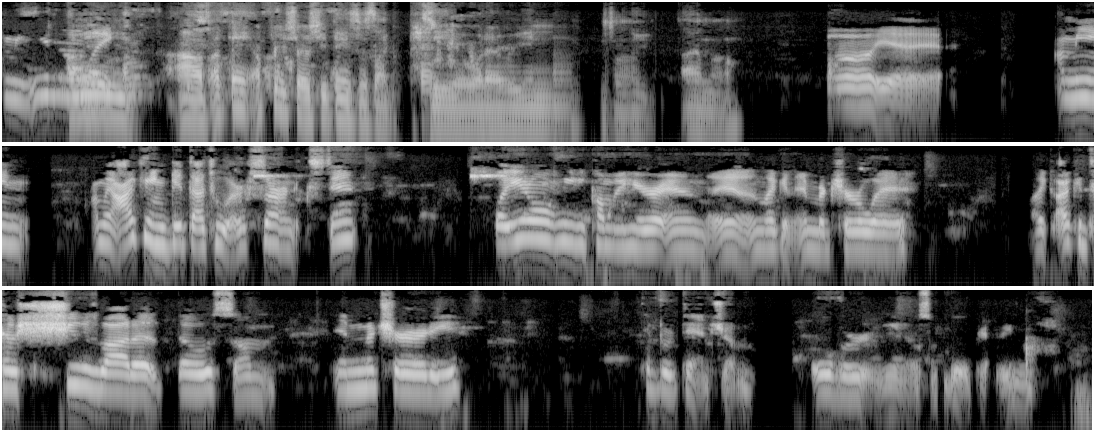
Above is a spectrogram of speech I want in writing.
I mean, you know, I mean, like. I, I think I'm pretty sure she thinks it's like petty or whatever. You know, it's like I know. Oh yeah. I mean, I mean, I can get that to a certain extent, but you don't need to come in here in, in like an immature way. Like I can tell she was about to throw some um, immaturity, temper tantrum over you know some bullcrap, you know.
